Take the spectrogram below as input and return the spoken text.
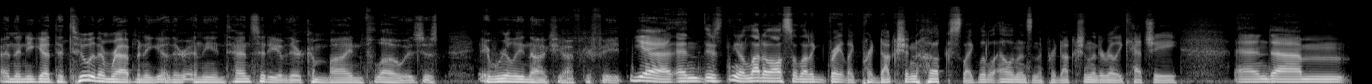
And then you got the two of them rapping together, and the intensity of their combined flow is just, it really knocks you off your feet. Yeah, and there's you know a lot of also a lot of great like production hooks, like little elements in the production that are really catchy. And um,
